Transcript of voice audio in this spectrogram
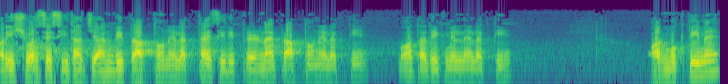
और ईश्वर से सीधा ज्ञान भी प्राप्त होने लगता है, सीधी प्रेरणाएँ प्राप्त होने लगती हैं, बहुत अधिक मिलने लगती हैं। और मुक्ति में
